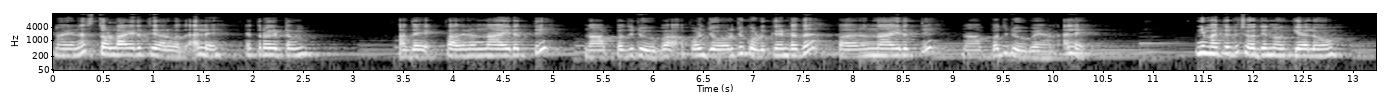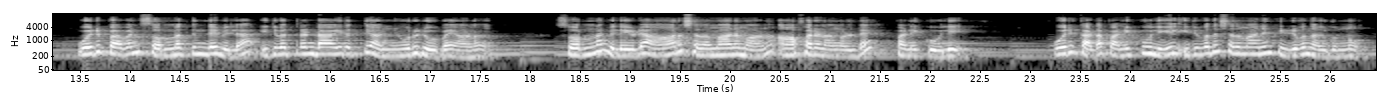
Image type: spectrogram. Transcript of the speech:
മൈനസ് തൊള്ളായിരത്തി അറുപത് അല്ലേ? എത്ര കിട്ടും? അതെ പതിനൊന്നായിരത്തി നാൽപ്പത് രൂപ. അപ്പോൾ ജോർജ് കൊടുക്കേണ്ടത് പതിനൊന്നായിരത്തി നാൽപ്പത് രൂപയാണ് അല്ലേ? ഇനി മറ്റൊരു ചോദ്യം നോക്കിയാലോ? ഒരു പവൻ സ്വർണത്തിന്റെ വില ഇരുപത്തിരണ്ടായിരത്തി അഞ്ഞൂറ് രൂപയാണ്. സ്വർണ വിലയുടെ ആറ് ശതമാനമാണ് ആഭരണങ്ങളുടെ പണിക്കൂലി. ഒരു കട പണിക്കൂലിയിൽ ഇരുപത് ശതമാനം കിഴിവ് നൽകുന്നു.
